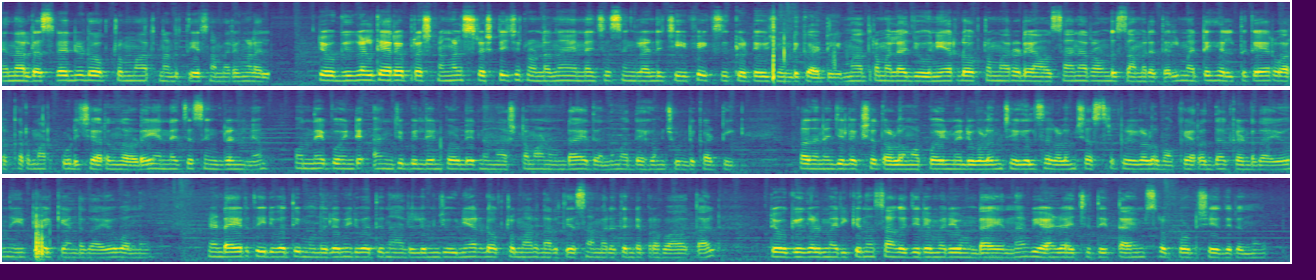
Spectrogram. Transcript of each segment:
എന്നാൽ റെസിഡന്റ് ഡോക്ടർമാർ നടത്തിയ സമരങ്ങളിൽ രോഗികൾക്കേറെ പ്രശ്നങ്ങൾ സൃഷ്ടിച്ചിട്ടുണ്ടെന്ന് N H S England chief executive ചൂണ്ടിക്കാട്ടി. മാത്രമല്ല ജൂനിയർ ഡോക്ടർമാരുടെ അവസാന റൗണ്ട് സമരത്തിൽ മറ്റ് ഹെൽത്ത് കെയർ വർക്കർമാർ കൂടി ചേർന്നതോടെ എൻ എച്ച് എസ് ഇംഗ്ലണ്ടിന് ഒന്നേ പോയിന്റ് അഞ്ച് ബില്യൺ പൗണ്ടിന്റെ നഷ്ടമാണ് ഉണ്ടായതെന്നും അദ്ദേഹം ചൂണ്ടിക്കാട്ടി. പതിനഞ്ച് ലക്ഷത്തോളം അപ്പോയിൻമെന്റുകളും ചികിത്സകളും ശസ്ത്രക്രിയകളും ഒക്കെ റദ്ദാക്കേണ്ടതായോ നീട്ടിവെക്കേണ്ടതായോ വന്നു. രണ്ടായിരത്തി ഇരുപത്തി മൂന്നിലും ഇരുപത്തിനാലിലും ജൂനിയർ ഡോക്ടർമാർ നടത്തിയ സമരത്തിന്റെ പ്രഭാവത്താൽ രോഗികൾ മരിക്കുന്ന സാഹചര്യം വരെ ഉണ്ടായെന്ന് വ്യാഴാഴ്ച ദി ടൈംസ് റിപ്പോർട്ട് ചെയ്തിരുന്നു.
